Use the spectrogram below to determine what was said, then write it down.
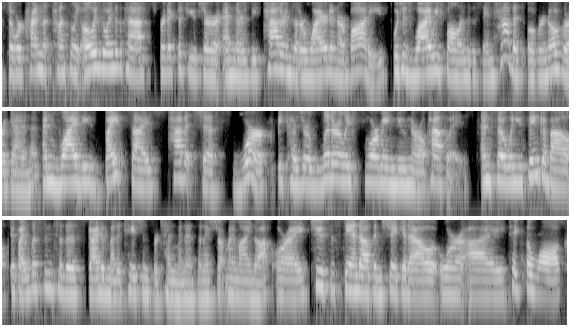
So we're kind of constantly always going to the past to predict the future and there's these patterns that are wired in our bodies, which is why we fall into the same habits over and over again and why these bite-sized habit shifts work because you're literally forming new neural pathways. And so when you think about if I listen to this guided meditation for 10 minutes and I shut my mind off or I choose to stand up and shake it out or I Take the walk.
